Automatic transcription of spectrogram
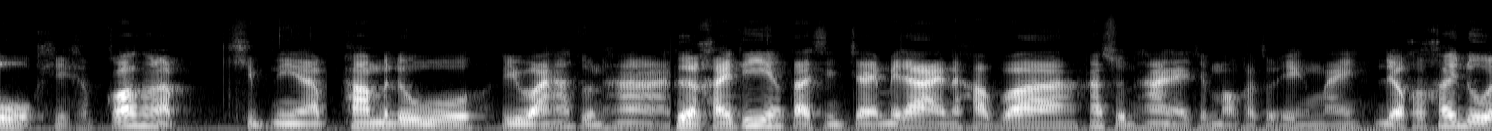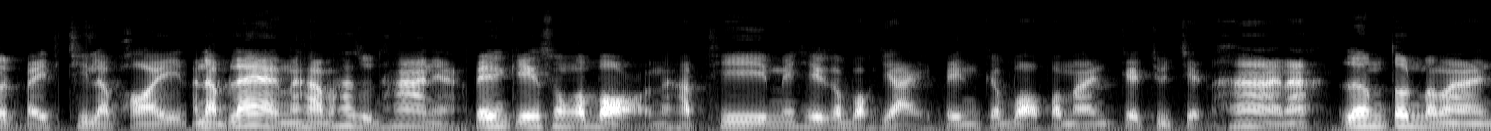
โอเคครับ ก็สำหรับคลิปนี้นะพามาดูรีวาย505 เผื่อใครที่ยังตัดสินใจไม่ได้นะครับว่า 505 เนี่ยจะเหมาะกับตัวเองไหม เดี๋ยวค่อยๆดูกันไปทีละพอยต์ อันดับแรกนะครับ 505 เนี่ย เป็นกางเกงทรงกระบอกนะครับที่ไม่ใช่กระบอกใหญ่ เป็นกระบอกประมาณ 7.75 นะ เริ่มต้นประมาณ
